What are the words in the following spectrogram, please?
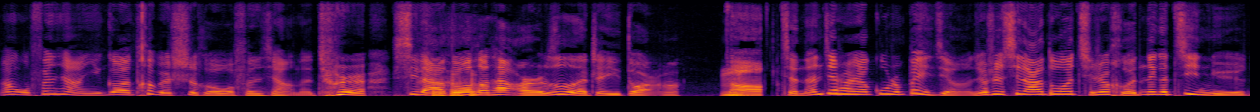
啊，我分享一个特别适合我分享的，就是悉达多和他儿子的这一段啊。嗯啊简单介绍一下故事背景，就是悉达多其实和那个妓女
